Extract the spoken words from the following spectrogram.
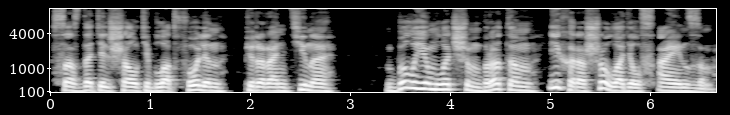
Создатель Шалти Бладфолен, Пирарантина, был ее младшим братом и хорошо ладил с Айнзом.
